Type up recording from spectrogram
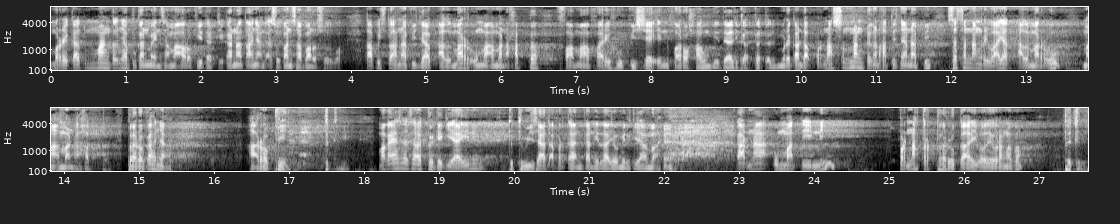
mereka itu mangkelnya bukan main sama Arabi tadi karena tanya nggak sopan sama Rasulullah. Tapi setelah Nabi jawab almar umma aman ahabba fama farihu bisyai'in farohahum bidzalika badal. Mereka tidak pernah senang dengan hadisnya Nabi sesenang riwayat almaru ma'aman ahabba. Barokahnya Arabi. Bedui. Makanya saya sebagai kiai ini bedui saya tak pertahankan ilah yomil kiamah. Karena umat ini pernah terbarokai oleh orang apa? Bedui.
